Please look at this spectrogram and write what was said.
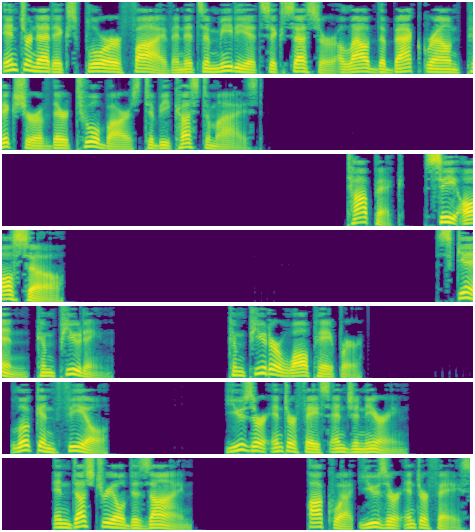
Internet Explorer 5 and its immediate successor allowed the background picture of their toolbars to be customized. Topic. See also. Skin computing. Computer wallpaper. Look and feel. User interface engineering Industrial design. Aqua user interface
